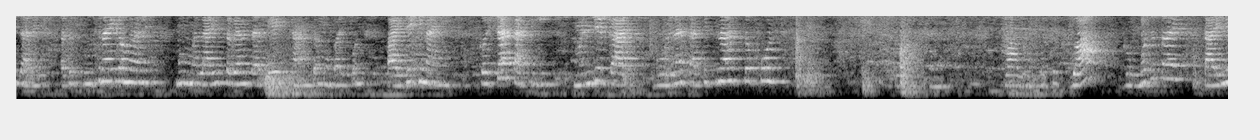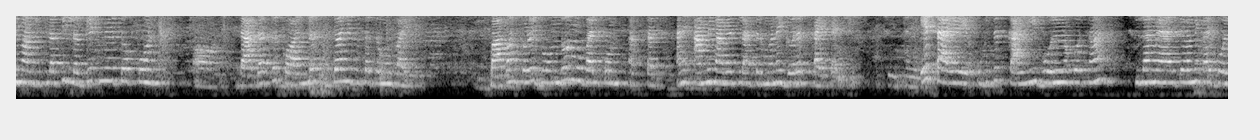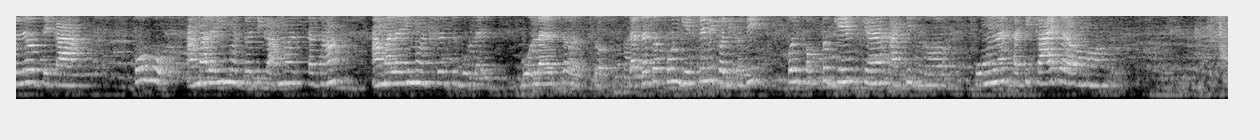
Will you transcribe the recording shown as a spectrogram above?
मोठी झाले. असं तूच नाही का म्हणालीस? मग मलाही सगळ्यांसारखे एक छानसा मोबाईल फोन पाहिजे की नाही? कशासाठी? म्हणजे काय? बोलण्यासाठीच ना असतं फोन वा गंमतच आहे. ताईने मागितला की लगेच मिळतो फोन दादा तर कॉलला सुद्धा नेतो त्याचा मोबाईल बाबांकडे दोन दोन मोबाईल फोन असतात. आणि आम्ही मागितला तर म्हणे गरज काय त्याची? ए ताई उगीच काही बोल नको सांग तुला मिळालं तेव्हा मी काही बोलले होते का? हो हो. आम्हालाही महत्वाची कामं असतात हा. आम्हालाही महत्वाचं बोलाय बोलायचं असतं. दादाचा फोन घेते मी कधी कधी पण फक्त गेम्स खेळण्यासाठीच ग. बोलण्यासाठी काय करावं मग?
